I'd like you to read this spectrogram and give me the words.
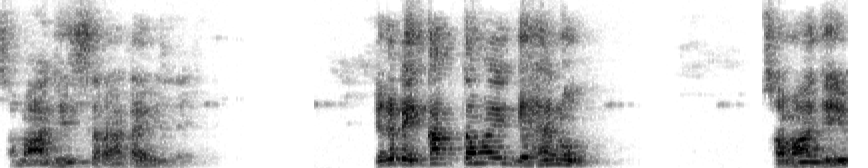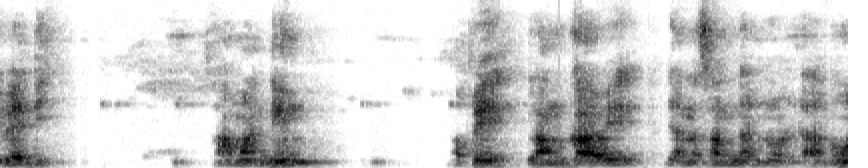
සමාජයේ ඉස්සරහට ඇවිල්ලා. ඒකට එකක් තමයි ගැහැණු සමාජයේ වැඩි. සාමාන්‍යයෙන් අපේ ලංකාවේ ජන සංගම් වලට අනුව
